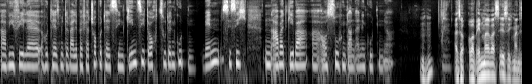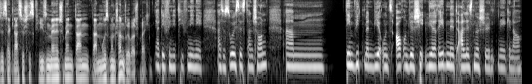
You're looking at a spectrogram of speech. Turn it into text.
äh, wie viele Hotels mittlerweile bei Fair Job Hotels sind. Gehen Sie doch zu den Guten. Wenn Sie sich einen Arbeitgeber äh, aussuchen, dann einen guten, ja. Mhm. Also, aber wenn mal was ist, ich meine, das ist ja klassisches Krisenmanagement, dann, dann muss man schon drüber sprechen. Ja, definitiv. Nee, nee. Also so ist es dann schon. Ähm, dem widmen wir uns auch und wir, wir reden nicht alles nur schön. Nee, genau.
